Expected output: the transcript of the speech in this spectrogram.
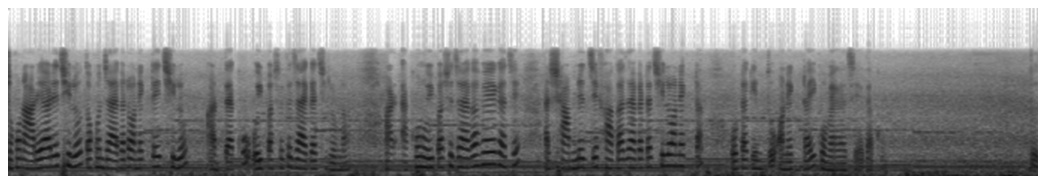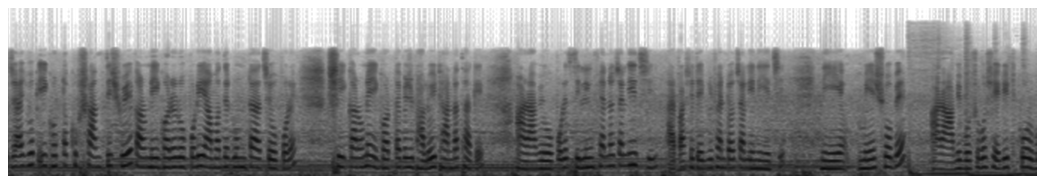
যখন আড়ে আড়ে ছিল, তখন জায়গাটা অনেকটাই ছিল আর দেখো, ওই পাশেতে জায়গা ছিল না। আর এখন ওই পাশে জায়গা হয়ে গেছে আর সামনের যে ফাঁকা জায়গাটা ছিল অনেকটা, ওটা কিন্তু অনেকটাই কমে গেছে, দেখো। তো যাই হোক, এই ঘরটা খুব শান্তি শুয়ে, কারণ এই ঘরের ওপরেই আমাদের রুমটা আছে ওপরে। সেই কারণে এই ঘরটা বেশ ভালোই ঠান্ডা থাকে। আর আমি ওপরে সিলিং ফ্যানও চালিয়েছি, আর পাশে টেবিল ফ্যানটাও চালিয়ে নিয়েছি। নিয়ে মেয়ে শোবে, আর আমি বসে বসে এডিট করব।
